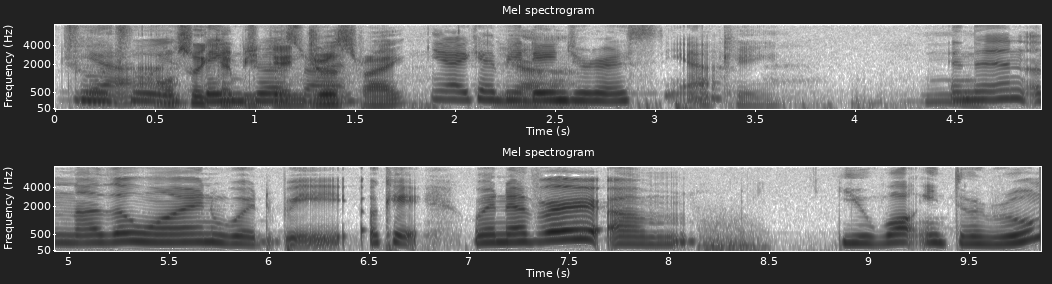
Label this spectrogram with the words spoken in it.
True, Yeah. true. It's Also, it can be dangerous, dangerous, right? Yeah, it can be Yeah. dangerous. Yeah. Okay. And then another one would be okay, whenever um you walk into a room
